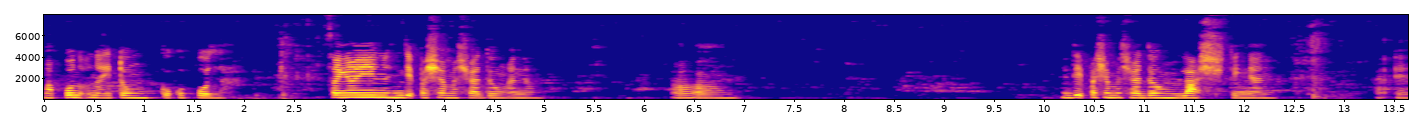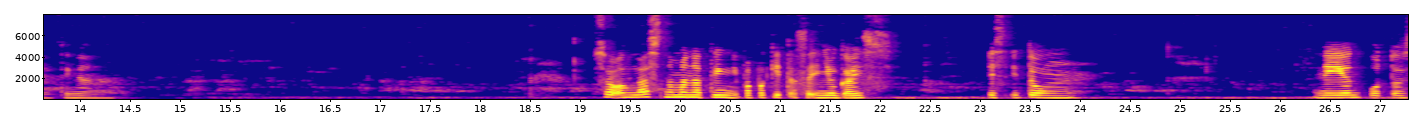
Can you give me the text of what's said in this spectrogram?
mapuno na itong kukupol. Sa ngayon, hindi pa siya masyadong ano, um, hindi pa siya masyadong lush. Tingnan. Eh, tingnan. So, ang last naman nating ipapakita sa inyo guys is itong neon photos.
